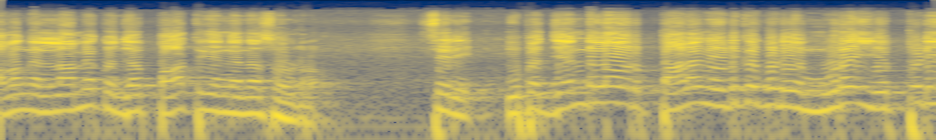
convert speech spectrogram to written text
அவங்க எல்லாமே கொஞ்சம் பார்த்துக்கங்கன்னு தான் சொல்கிறோம் சரி இப்போ ஜென்ரலாக ஒரு பலன் எடுக்கக்கூடிய முறை எப்படி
